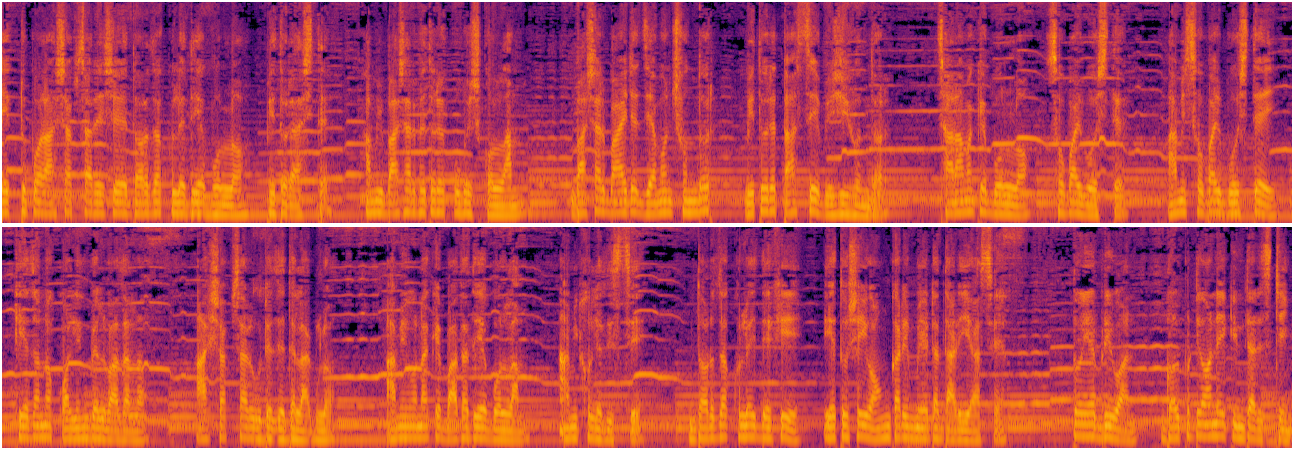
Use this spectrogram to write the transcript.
একটু পর আশরাফ স্যার এসে দরজা খুলে দিয়ে বলল, ভেতরে আসতে। আমি বাসার ভেতরে প্রবেশ করলাম। বাসার বাইরে যেমন সুন্দর, ভিতরে তার চেয়ে বেশি সুন্দর। স্যার আমাকে বলল সোফায় বসতে। আমি সোফায় বসতেই কে যেন কলিং বেল বাজালো। আশরাফ স্যার উঠে যেতে লাগল। আমি ওনাকে বাধা দিয়ে বললাম, আমি খুলে দিচ্ছি। দরজা খুলেই দেখি এ তো সেই অহংকারী মেয়েটা দাঁড়িয়ে আছে। তো এভরিওয়ান গল্পটি অনেক ইন্টারেস্টিং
